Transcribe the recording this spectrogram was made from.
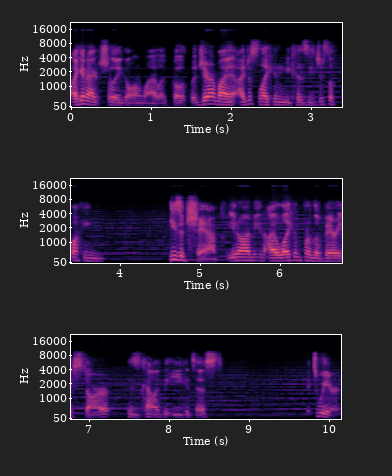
I can actually go on why I like both, but Jeremiah, I just like him because he's just a fucking. He's a champ. You know what I mean? I like him from the very start because he's kind of like the egotist. It's weird.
